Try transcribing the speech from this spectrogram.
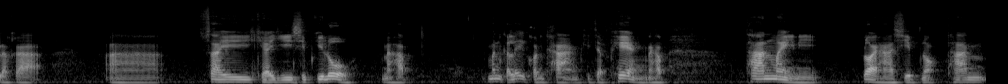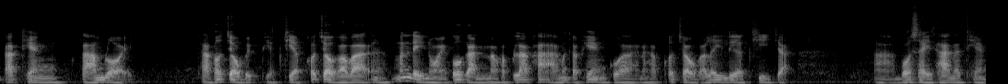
แล้วก็ใส่แค่ยี่สิบกิโลนะครับ มันก็เลยค่อนข้างที่จะแพงนะครับทานใหม่นี่ ร้อยหาชิปเนาะทานอัดแทงสามร้อยถ้าเขาเจ้าไปเปรียบเทียบเขาเจ้าก็ว่าเออมันได้หน่อยกว่ากันเนาะครับราคามันก็แพงกว่านะครับ เขาเจ้าก็เลยเลือกที่จะอ่าบ่ใส่ทานอัดแทง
